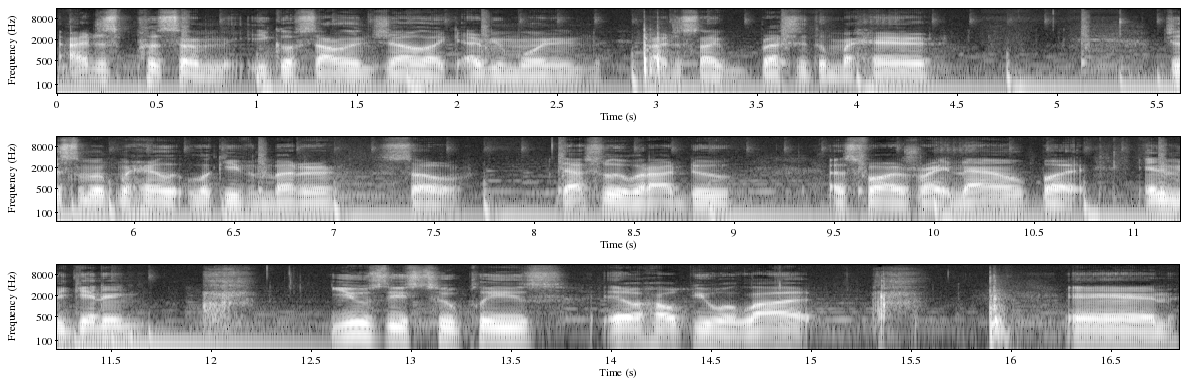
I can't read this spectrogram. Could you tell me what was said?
I just put some Eco Styling gel like every morning. I just like brush it through my hair just to make my hair look even better. So that's really what I do as far as right now. But in the beginning, use these two please. It'll help you a lot. And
